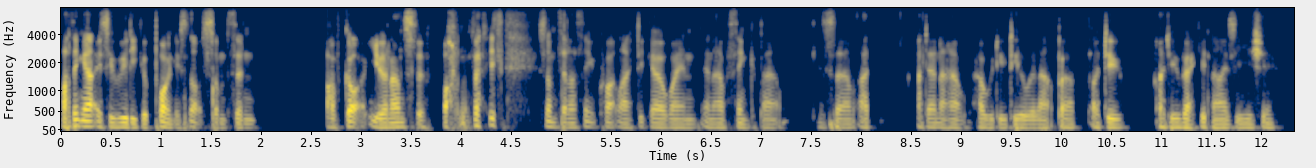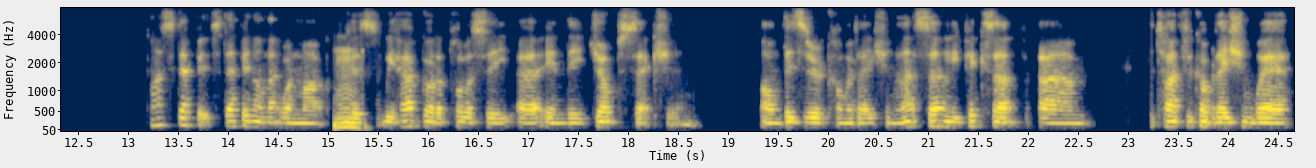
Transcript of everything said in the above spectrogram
I think that is a really good point. It's not something I've got you an answer on, but it's something I think quite like to go away and, and have a think about because um, I I don't know how, how we do deal with that, but I do I do recognise the issue. Can I step it step in on that one, Mark? Mm. Because we have got a policy uh, in the jobs section on visitor accommodation, and that certainly picks up um, the type of accommodation where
